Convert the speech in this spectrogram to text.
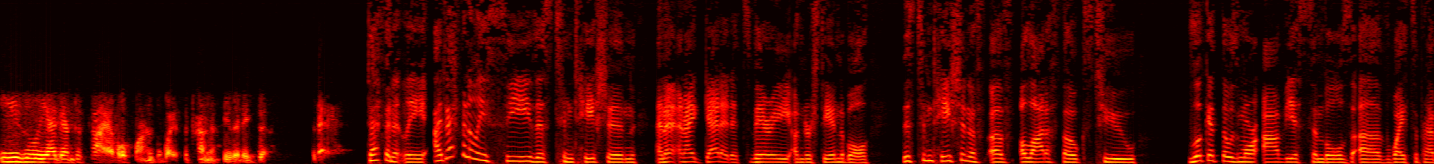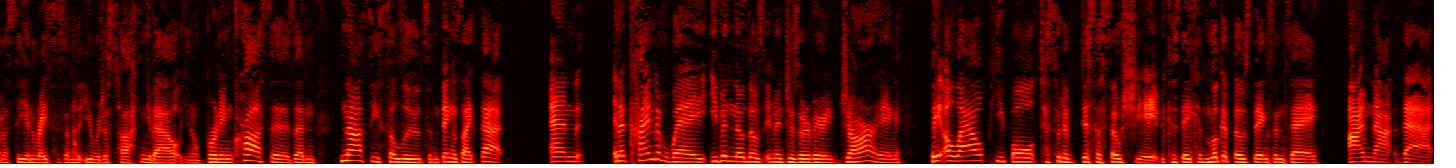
easily identifiable forms of white supremacy that exist. Definitely. I definitely see this temptation and I, and I get it. It's very understandable. This temptation of, of a lot of folks to look at those more obvious symbols of white supremacy and racism that you were just talking about, you know, burning crosses and Nazi salutes and things like that. And in a kind of way, even though those images are very jarring, they allow people to sort of disassociate because they can look at those things and say, I'm not that.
